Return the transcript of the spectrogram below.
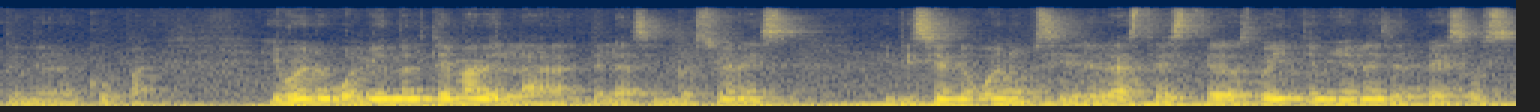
dinero ocupa. Y bueno, volviendo al tema de, la, de las inversiones y diciendo, bueno, si heredaste estos 20 millones de pesos,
